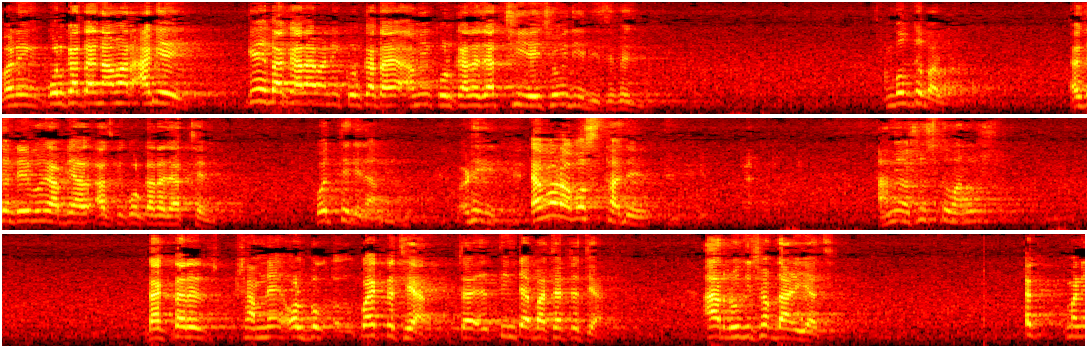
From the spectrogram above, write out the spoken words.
মানে কলকাতায় নামার আগে কে বা কারা মানে কলকাতায়, আমি কলকাতায় যাচ্ছি, এই ছবি দিয়ে দিছে ফেসবুক বলতে পারব একজন টেলিফোনে আপনি আজকে কলকাতা যাচ্ছেন? থেকে যান মানে এমন অবস্থা যে, আমি অসুস্থ মানুষ। ডাক্তারের সামনে অল্প কয়েকটা চেয়ার তিনটা বা চারটা চেয়ার। আর রোগী সব দাঁড়িয়ে আছে। মানে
